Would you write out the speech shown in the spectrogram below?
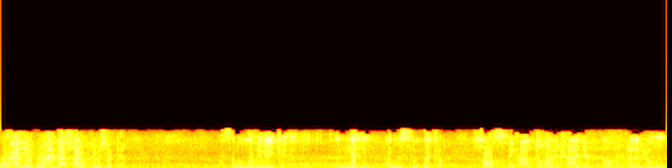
وحديثه عند أصحاب الكتب الستة. أحسن الله إليك. النهي عن مس الذكر خاص في حال قضاء الحاجة أو على العموم.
